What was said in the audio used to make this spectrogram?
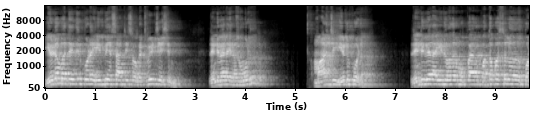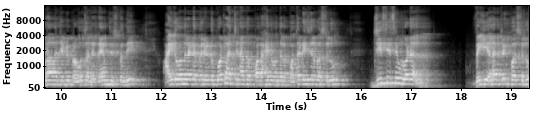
ఏడవ తేదీ కూడా ఏపీఎస్ఆర్టీసీ ఒక ట్వీట్ చేసింది. రెండు వేల ఇరవై మూడు మార్చి ఏడు కూడా. రెండు వేల ఏడు వందల ముప్పై ఆరు కొత్త బస్సులు కొనాలని చెప్పి ప్రభుత్వం నిర్ణయం తీసుకుంది. ఐదు వందల డెబ్బై రెండు కోట్ల అంచనాతో పదహైదు వందల కొత్త డీజిల్ బస్సులు జీసీసీ మోడల్ వెయ్యి ఎలక్ట్రిక్ బస్సులు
